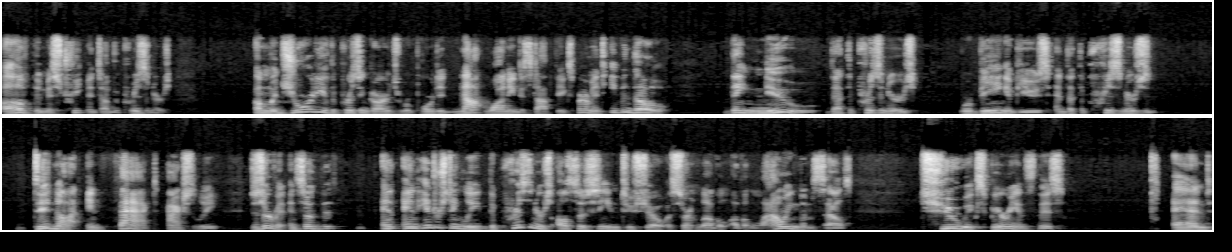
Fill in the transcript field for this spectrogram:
of the mistreatment of the prisoners, a majority of the prison guards reported not wanting to stop the experiment, even though they knew that the prisoners were being abused and that the prisoners did not, in fact, actually deserve it. And so, the, and, and interestingly, the prisoners also seem to show a certain level of allowing themselves to experience this. And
